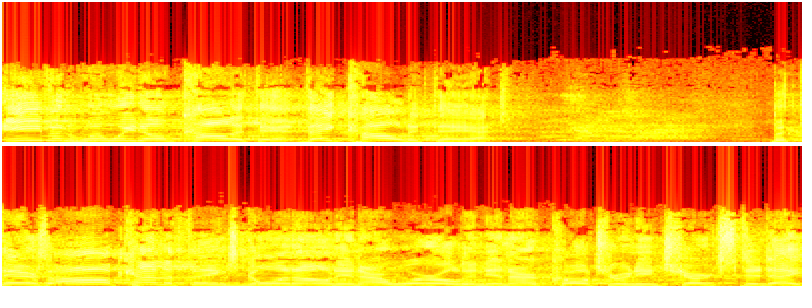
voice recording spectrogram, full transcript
even when we don't call it that. They called it that. But there's all kind of things going on in our world and in our culture and in church today.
